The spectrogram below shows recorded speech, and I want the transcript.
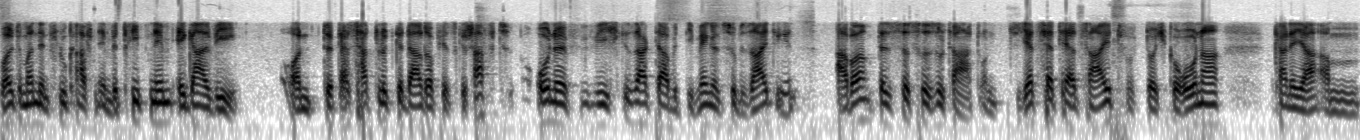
wollte man den Flughafen in Betrieb nehmen, egal wie. Und das hat Lütke Dahldorf jetzt geschafft, ohne, wie ich gesagt habe, die Mängel zu beseitigen. Aber das ist das Resultat. Und jetzt hätte er Zeit, durch Corona kann er ja am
